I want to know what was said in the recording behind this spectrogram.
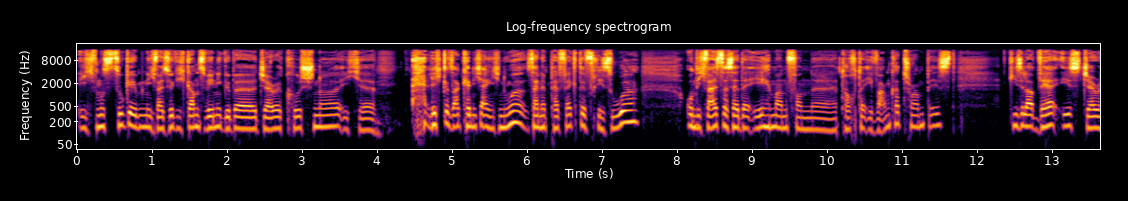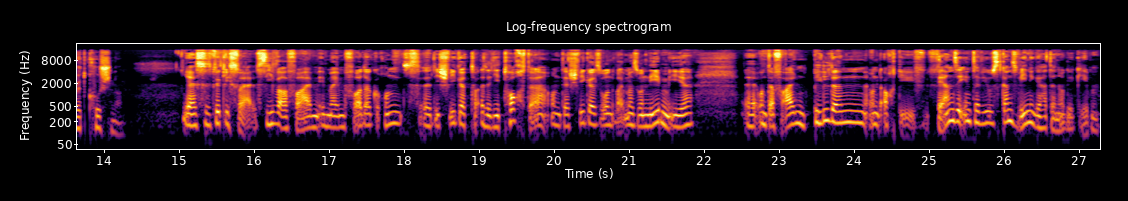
Ich muss zugeben, ich weiß wirklich ganz wenig über Jared Kushner. Ich äh, ehrlich gesagt kenne ich eigentlich nur seine perfekte Frisur und ich weiß, dass er der Ehemann von äh, Tochter Ivanka Trump ist. Gisela, wer ist Jared Kushner? Ja, es ist wirklich so. Sie war vor allem immer im Vordergrund, äh, die Schwiegertochter, also die Tochter und der Schwiegersohn war immer so neben ihr. Äh, und auf allen Bildern und auch die Fernsehinterviews, ganz wenige hat er nur gegeben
